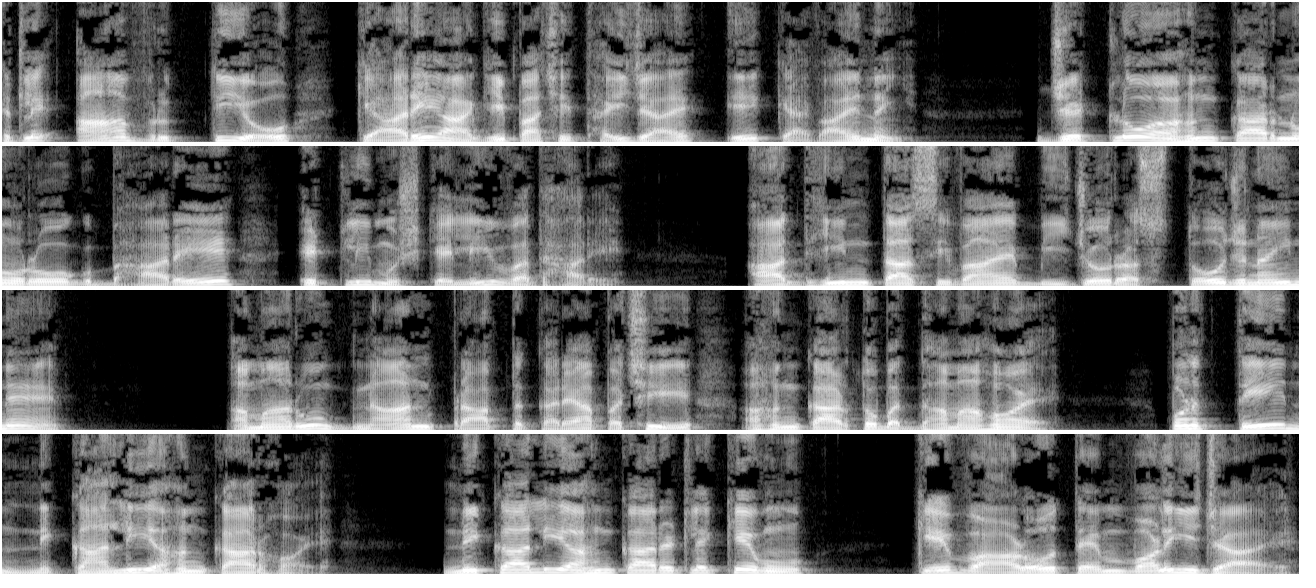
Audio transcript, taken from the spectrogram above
એટલે આ વૃત્તિઓ ક્યારે આગી પાછી થઈ જાય એ કહેવાય નહીં. જેટલો અહંકારનો રોગ ભારે, એટલી મુશ્કેલી વધારે. આધીનતા સિવાય બીજો રસ્તો જ નહીં ને. અમારું જ્ઞાન પ્રાપ્ત કર્યા પછી અહંકાર તો બધામાં હોય. પણ તે નિકાલી અહંકાર હોય. નિકાલી અહંકાર એટલે કેવું? કે વાળો તેમ વળી જાય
